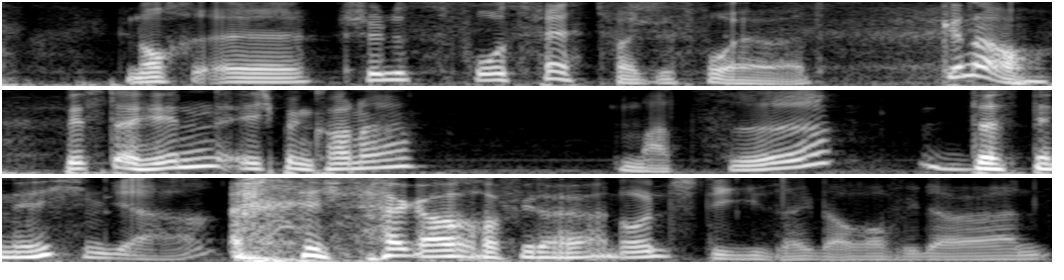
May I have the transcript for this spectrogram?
Noch äh, schönes frohes Fest, falls ihr es vorher hört. Genau. Bis dahin, ich bin Connor. Matze. Das bin ich. Ja. Ich sage auch auf Wiederhören. Und Stigi sagt auch auf Wiederhören.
